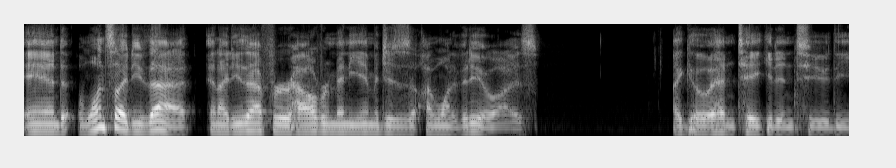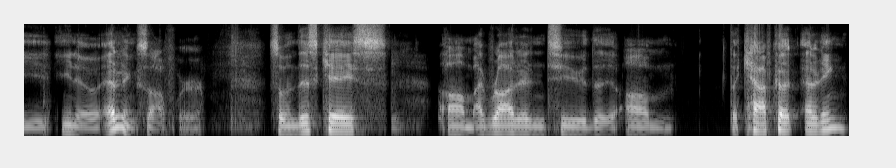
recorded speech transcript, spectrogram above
And once I do that, and I do that for however many images I want to videoize, I go ahead and take it into the you know editing software. So in this case, um, I brought it into the um, the CapCut editing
